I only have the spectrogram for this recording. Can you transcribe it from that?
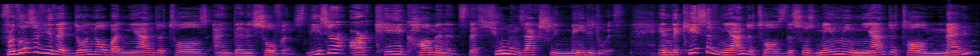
For those of you that don't know about Neanderthals and Denisovans, these are archaic hominids that humans actually mated with. In the case of Neanderthals, this was mainly Neanderthal men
